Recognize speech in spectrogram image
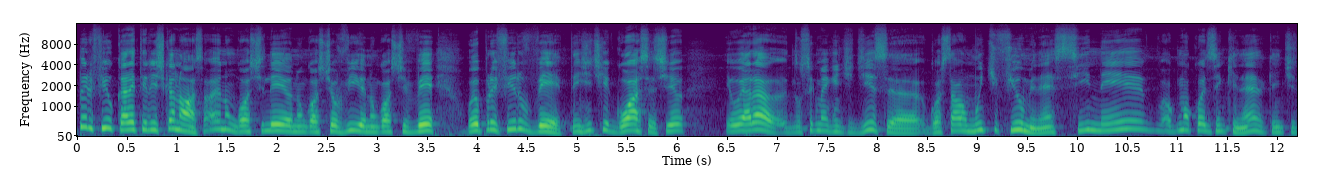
perfil, característica nossa. Ah, eu não gosto de ler, eu não gosto de ouvir, eu não gosto de ver, ou eu prefiro ver. Tem gente que gosta de assistir. Eu era, não sei como é que a gente diz, uh, gostava muito de filme, né? Cine, alguma coisa assim que, né? Que a gente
